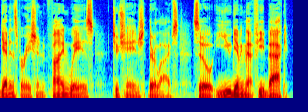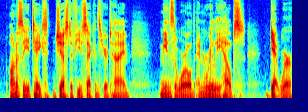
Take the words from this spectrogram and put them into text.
get inspiration, find ways to change their lives. So, you giving that feedback, honestly, it takes just a few seconds of your time, means the world, and really helps get where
